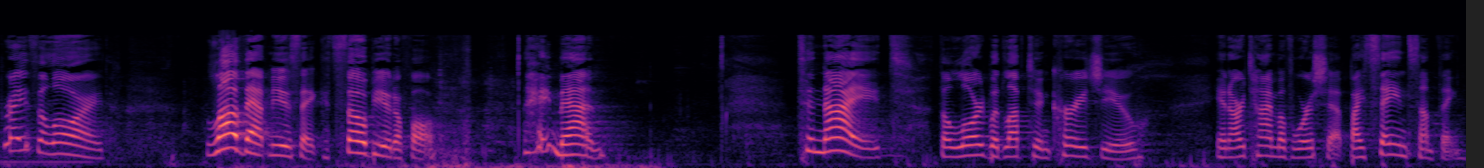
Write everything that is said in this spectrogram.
Praise the Lord. Love that music. It's so beautiful. Amen. Tonight, the Lord would love to encourage you in our time of worship by saying something.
